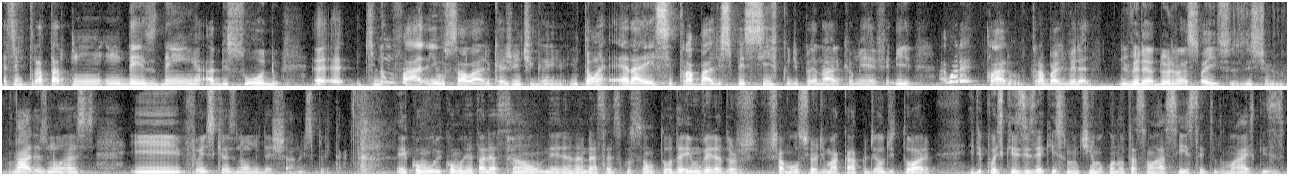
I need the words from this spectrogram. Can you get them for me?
É sempre tratado com um desdém absurdo é, é, que não vale o salário que a gente ganha. Então era esse trabalho específico de plenário que eu me referia. Agora, é claro, o trabalho de vereador não é só isso, existem várias nuances e foi isso que eles não me deixaram explicar. E como, e como retaliação, nessa discussão toda aí, um vereador chamou o senhor de macaco de auditório e depois quis dizer que isso não tinha uma conotação racista e tudo mais, quis,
